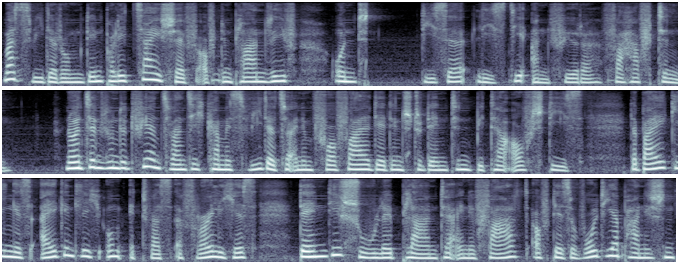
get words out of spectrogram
was wiederum den Polizeichef auf den Plan rief, und dieser ließ die Anführer verhaften. 1924 kam es wieder zu einem Vorfall, der den Studenten bitter aufstieß. Dabei ging es eigentlich um etwas Erfreuliches, denn die Schule plante eine Fahrt, auf der sowohl die japanischen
